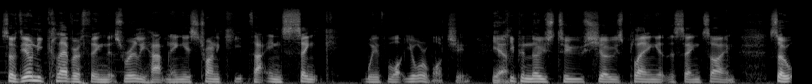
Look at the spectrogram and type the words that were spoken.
So the only clever thing that's really happening is trying to keep that in sync with what you're watching. Yeah. Keeping those two shows playing at the same time. So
